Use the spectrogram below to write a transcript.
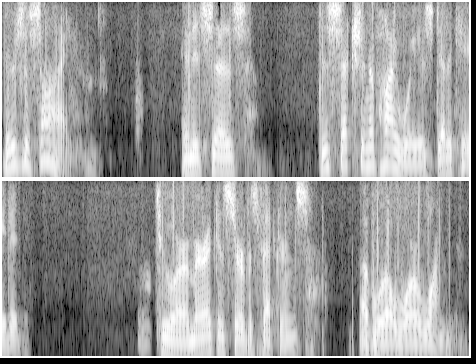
there's a sign. And it says, This section of highway is dedicated to our American service veterans of World War One.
